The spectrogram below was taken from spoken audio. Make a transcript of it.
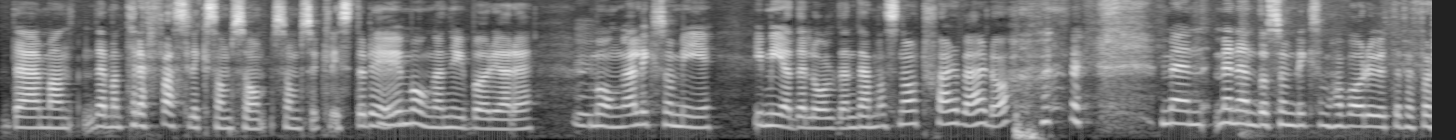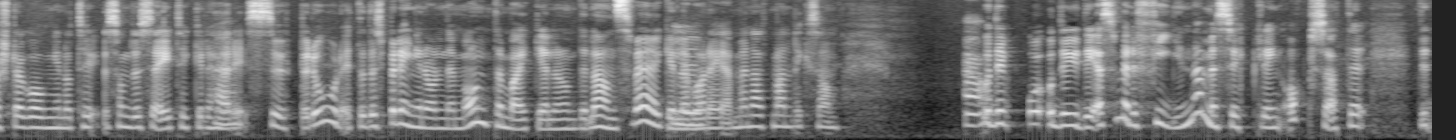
där, man, där man träffas liksom som, som cyklist. Och det är ju Mm. många nybörjare. Mm. Många liksom i, i medelåldern, där man snart själv är då. men, men ändå som liksom har varit ute för första gången och ty, som du säger tycker det här Mm. är superroligt. Och det spelar ingen roll om det är mountainbike eller om det är landsväg eller Mm. vad det är. Men att man liksom... Ja. Och, det, och, det är ju det som är det fina med cykling också. Att det, det,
